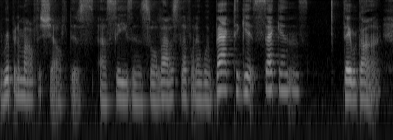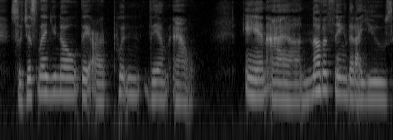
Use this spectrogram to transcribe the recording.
ripping them off the shelf this uh, season. So a lot of stuff, when I went back to get seconds, they were gone. So just letting you know, they are putting them out. And I, another thing that I use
